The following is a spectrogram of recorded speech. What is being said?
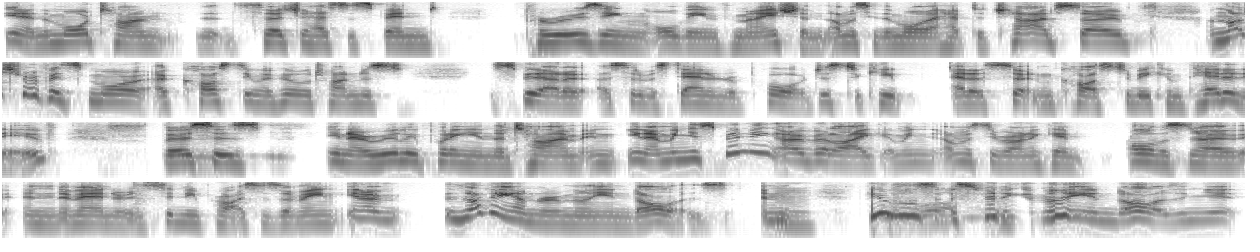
you know the more time the searcher has to spend perusing all the information, obviously the more they have to charge. So I'm not sure if it's more a costing where people try and just spit out a, a sort of a standard report just to keep at a certain cost to be competitive versus mm. you know really putting in the time and you know I mean you're spending over like I mean obviously Veronica all of us know and Amanda and Sydney prices I mean you know there's nothing under a million dollars and mm. people are spending a million dollars and yet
